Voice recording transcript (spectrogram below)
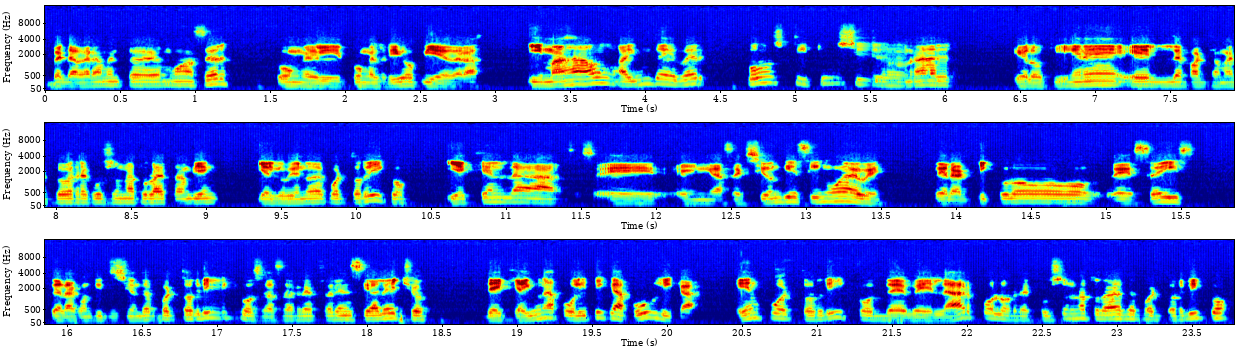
verdaderamente debemos hacer con el, con el río Piedra. Y más aún, hay un deber constitucional que lo tiene el Departamento de Recursos Naturales también y el gobierno de Puerto Rico, y es que en la, eh, en la sección 19 del artículo 6 eh, de la Constitución de Puerto Rico se hace referencia al hecho de que hay una política pública en Puerto Rico de velar por los recursos naturales de Puerto Rico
